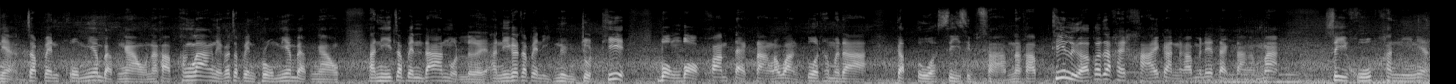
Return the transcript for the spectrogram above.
เนี่ยจะเป็นโครเมียมแบบเงานะครับ ข้างล่างเนี่ยก็จะเป็นโครเมียมแบบเงา อันนี้จะเป็นด้านหมดเลย อันนี้ก็จะเป็นอีกหนึ่งจุดที่บ่งบอกความแตกต่างระหว่างตัวธรรมดากับตัว 43 นะครับ ที่เหลือก็จะคล้ายๆกันนะครับ ไม่ได้แตกต่างกันมาก C Coupe คันนี้เนี่ย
